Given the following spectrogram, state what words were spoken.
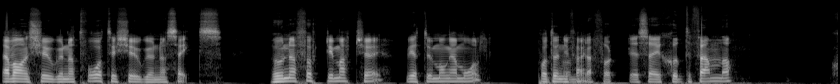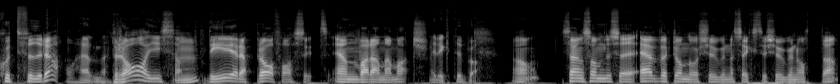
Där var han 2002 till 2006. 140 matcher, vet du hur många mål? På ett ungefär? 140, säg 75 då. 74. Åh helvete. Bra gissat. Mm. Det är rätt bra facit. En varannan match. Riktigt bra. Ja. Sen som du säger, Everton då 2006 till 2008.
